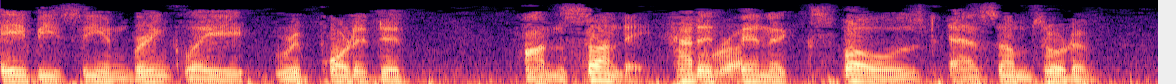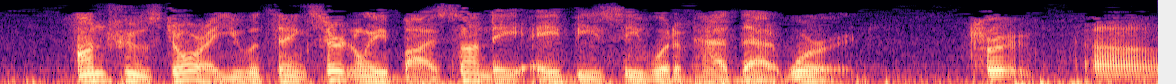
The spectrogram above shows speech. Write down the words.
ABC and Brinkley reported it on Sunday. Had it Right. been exposed as some sort of untrue story, you would think certainly by Sunday ABC would have had that word. True. Uh,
